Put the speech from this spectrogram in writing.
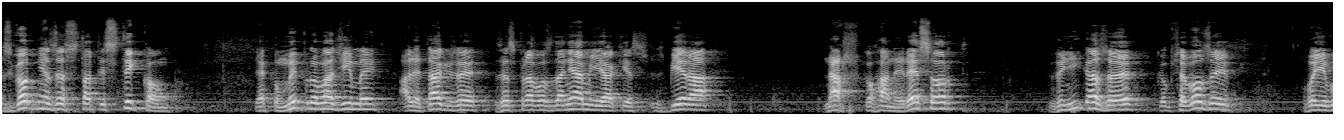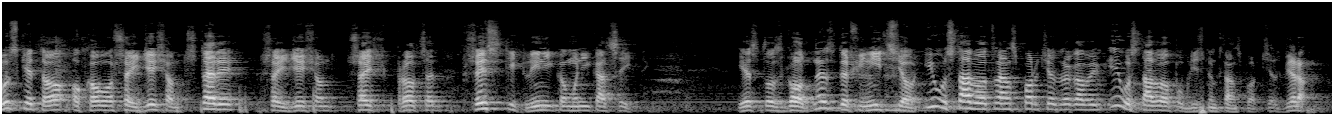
zgodnie ze statystyką, jaką my prowadzimy, ale także ze sprawozdaniami, jakie zbiera nasz kochany resort, wynika, że przewozy wojewódzkie to około 64-66% wszystkich linii komunikacyjnych. Jest to zgodne z definicją i ustawy o transporcie drogowym, i ustawy o publicznym transporcie zbiorowym.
